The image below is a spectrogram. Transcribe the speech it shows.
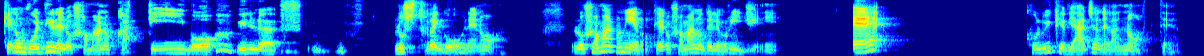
che non vuol dire lo sciamano cattivo, il, lo stregone, no. Lo sciamano nero, che è lo sciamano delle origini, è colui che viaggia nella notte,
